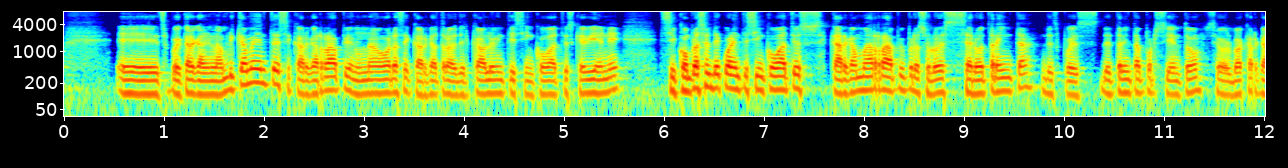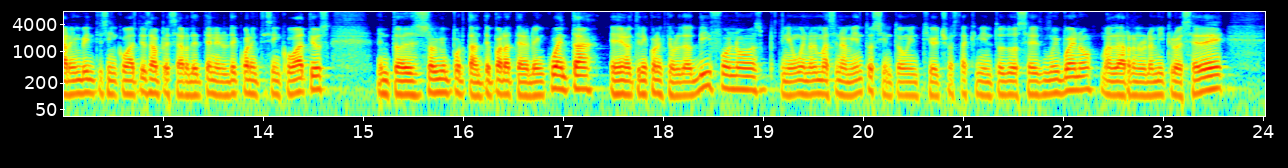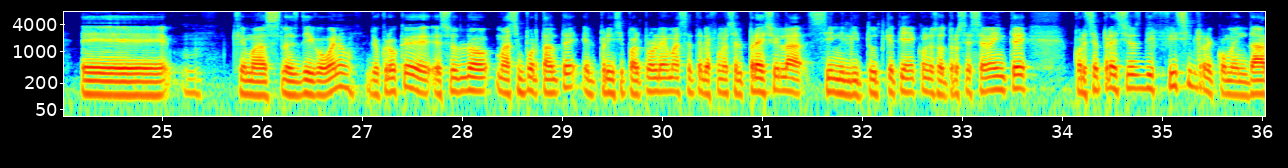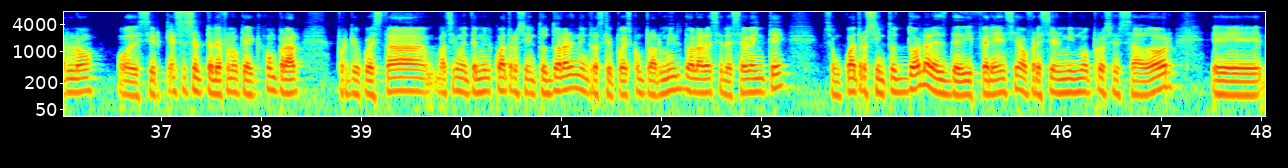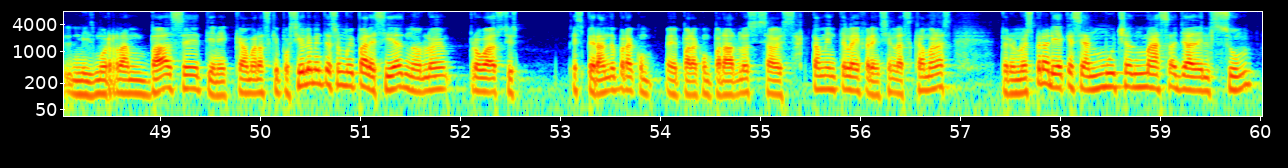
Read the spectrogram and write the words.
Eh, se puede cargar inalámbricamente, se carga rápido, en una hora se carga a través del cable 25 vatios que viene. Si compras el de 45 vatios se carga más rápido, pero solo es 0.30, después de 30% se vuelve a cargar en 25 vatios a pesar de tener el de 45 vatios. Entonces es algo importante para tener en cuenta. Eh, no tiene conector de audífonos, tiene buen almacenamiento, 128 hasta 512 es muy bueno, más la ranura micro SD. Eh, ¿Qué más les digo? Bueno, yo creo que eso es lo más importante. El principal problema de este teléfono es el precio y la similitud que tiene con los otros S20. Por ese precio es difícil recomendarlo o decir que ese es el teléfono que hay que comprar porque cuesta básicamente 1.400 dólares, mientras que puedes comprar 1.000 dólares el S20. Son 400 dólares de diferencia. Ofrece el mismo procesador, eh, el mismo RAM base, tiene cámaras que posiblemente son muy parecidas. No lo he probado, estoy esperando para, eh, para compararlos y saber exactamente la diferencia en las cámaras, pero no esperaría que sean muchas más allá del zoom.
